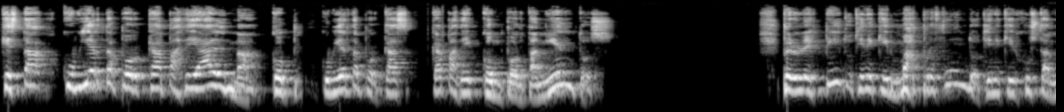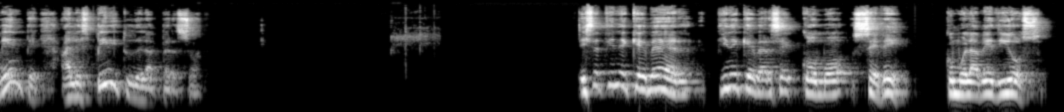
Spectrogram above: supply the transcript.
que está cubierta por capas de alma, cubierta por capas de comportamientos. Pero el espíritu tiene que ir más profundo, tiene que ir justamente al espíritu de la persona. Esa tiene que ver, tiene que verse como se ve, como la ve Dios,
